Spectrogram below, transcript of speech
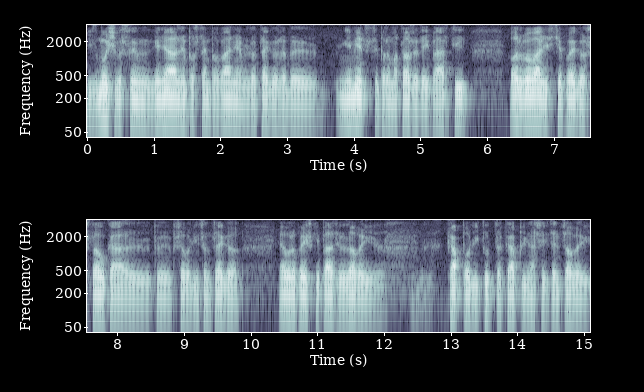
i zmusił swym genialnym postępowaniem do tego, żeby niemieccy promotorzy tej partii odwołali z ciepłego stołka p- przewodniczącego Europejskiej Partii Ludowej capo di tutto capi naszej tęczowej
